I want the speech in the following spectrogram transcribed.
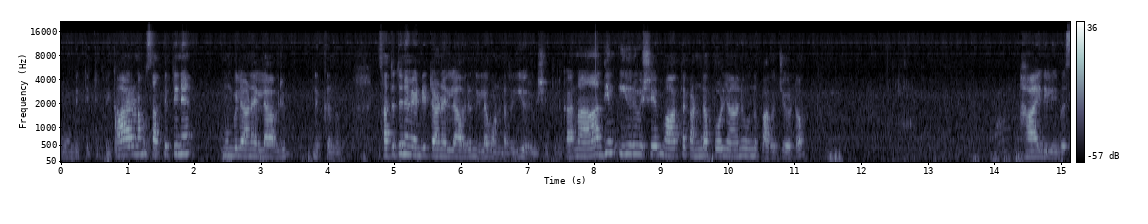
മുമ്പിൽ തെറ്റിപ്പോയി. കാരണം സത്യത്തിന് മുമ്പിലാണ് എല്ലാവരും നിൽക്കുന്നത്. സത്യത്തിന് വേണ്ടിയിട്ടാണ് എല്ലാവരും നിലകൊണ്ടത് ഈ ഒരു വിഷയത്തിൽ. കാരണം ആദ്യം ഈ ഒരു വിഷയം വാർത്ത കണ്ടപ്പോൾ ഞാനും ഒന്ന് പകച്ചു കേട്ടോ. ഹായ് ദിലീപസ്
